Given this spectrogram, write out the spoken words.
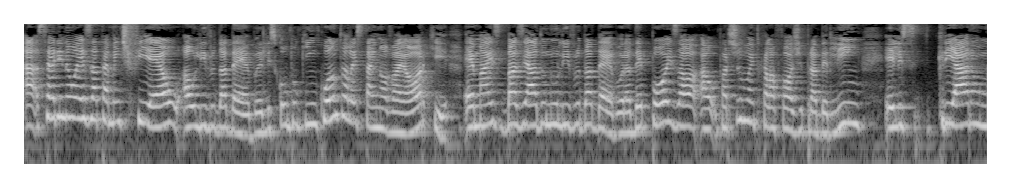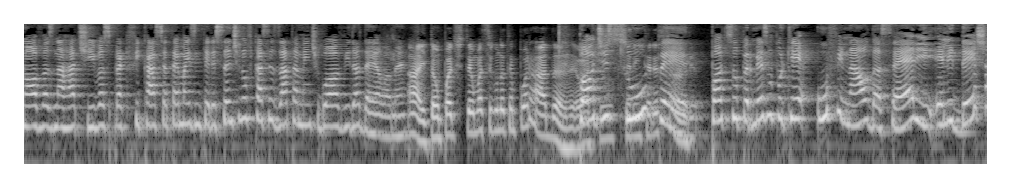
a série não é exatamente fiel ao livro da Débora. Eles contam que enquanto ela está em Nova York, é mais baseado no livro da Débora. Depois, a, a, partir do momento que ela foge pra Berlim, eles criaram novas narrativas pra que ficasse até mais interessante e não ficasse exatamente igual à vida dela, né? Ah, então pode ter uma segunda temporada. Eu Pode super, pode super, mesmo porque o final da série, ele deixa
